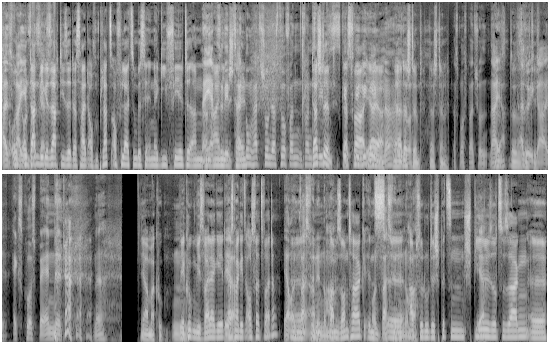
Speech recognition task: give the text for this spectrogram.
Äh, also und, und, dann, wie gesagt, diese, dass halt auf dem Platz auch vielleicht so ein bisschen Energie fehlte an, naja, an einigen zu dem Stellen. Zeitpunkt hat schon das Tor von, von Das Steve stimmt, das war, gegeben, ja, ja, ne? also, ja, das stimmt, das stimmt. Das muss man schon, naja, das, das also richtig. egal, Exkurs beendet. ne? Ja, mal gucken. Mhm. Wir gucken, wie es weitergeht. Ja. Erstmal es auswärts weiter. Ja, und äh, was für eine am, Nummer. Am Sonntag ins äh, absolute Spitzenspiel ja. sozusagen. Äh,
